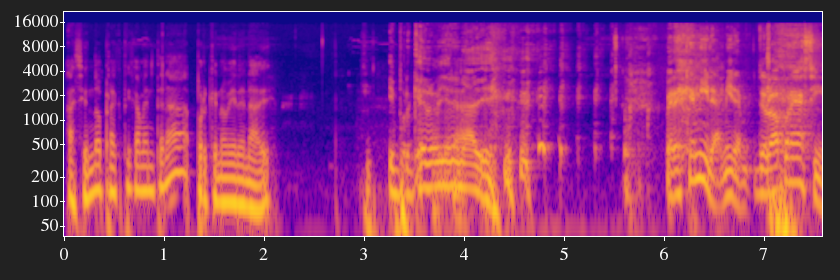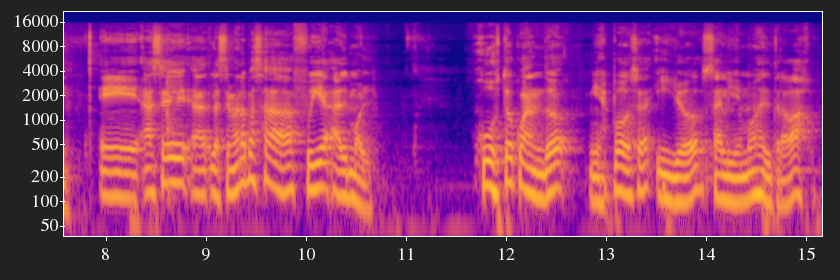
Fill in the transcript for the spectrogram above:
haciendo prácticamente nada porque no viene nadie. ¿Y por qué no viene nadie? Pero es que mira, mira, te lo voy a poner así. Eh, hace, a- la semana pasada fui al mall. Justo cuando mi esposa y yo salimos del trabajo.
